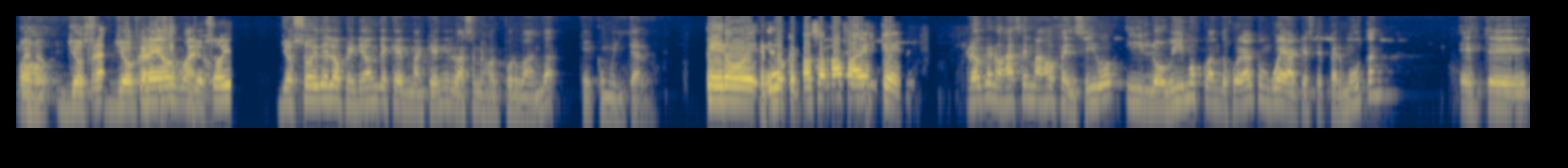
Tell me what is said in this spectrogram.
Bueno, yo, yo creo, yo soy, yo soy de la opinión de que McKenny lo hace mejor por banda que como interno. Pero eh, lo que pasa, Rafa, es que creo que nos hace más ofensivo y lo vimos cuando juega con Wea que se permutan. Este,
